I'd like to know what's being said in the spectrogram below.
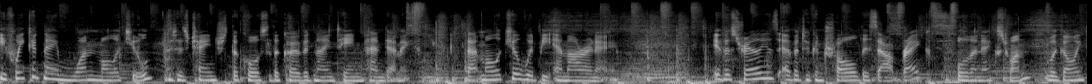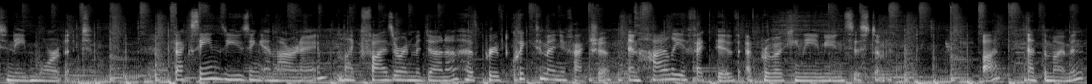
If we could name one molecule that has changed the course of the COVID 19 pandemic, that molecule would be mRNA. If Australia's ever to control this outbreak, or the next one, we're going to need more of it. Vaccines using mRNA, like Pfizer and Moderna, have proved quick to manufacture and highly effective at provoking the immune system. But at the moment,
